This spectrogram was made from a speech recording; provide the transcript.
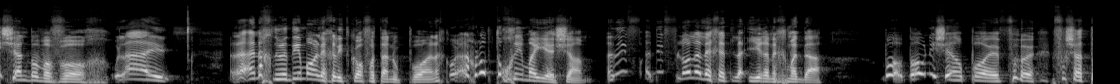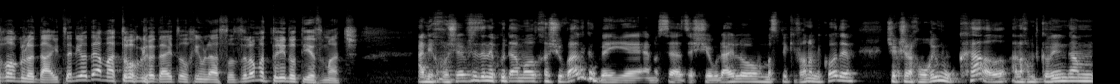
נשען במבוך אולי אנחנו יודעים מה הולך לתקוף אותנו פה אנחנו, אנחנו לא בטוחים מה יהיה שם עדיף, עדיף לא ללכת לעיר הנחמדה. בואו בוא נשאר פה איפה, איפה שה troglodytes אני יודע מה ה troglodytes הולכים לעשות זה לא מטריד אותי as much. אני חושב שזו נקודה מאוד חשובה לגבי אה, הנושא הזה שאולי לא מספיק הבנו מקודם שכשאנחנו אומרים מוכר אנחנו מתכוונים גם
